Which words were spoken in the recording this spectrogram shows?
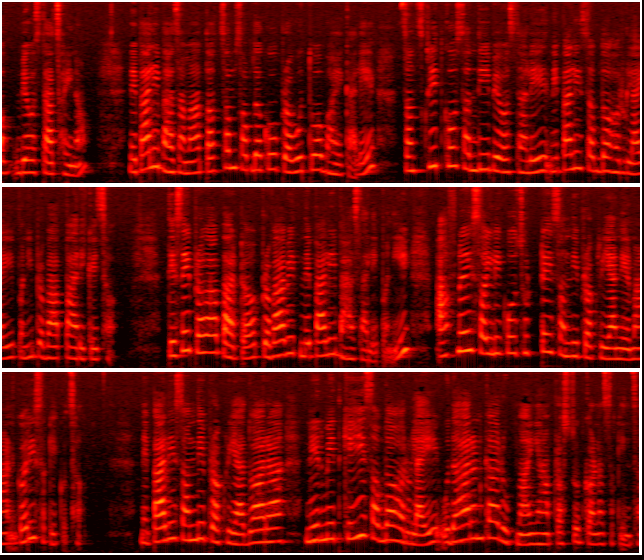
व्यवस्था छैन। नेपाली भाषामा तत्सम शब्दको प्रभुत्व भएकाले संस्कृतको सन्धि व्यवस्थाले नेपाली शब्दहरूलाई पनि प्रभाव पारेकै छ। त्यसै प्रभावबाट प्रभावित नेपाली भाषाले पनि आफ्नै शैलीको छुट्टै सन्धि प्रक्रिया निर्माण गरिसकेको छ। नेपाली सन्धि प्रक्रियाद्वारा निर्मित केही शब्दहरूलाई उदाहरणका रूपमा यहाँ प्रस्तुत गर्न सकिन्छ।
